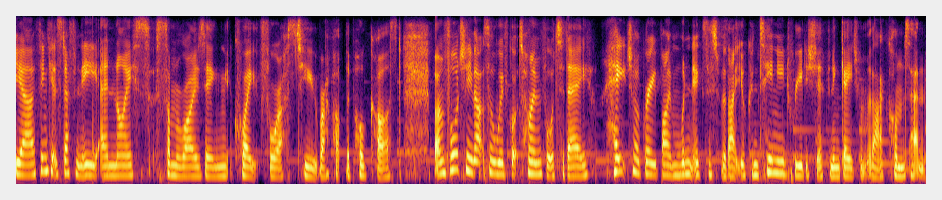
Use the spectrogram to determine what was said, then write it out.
Yeah, I think it's definitely a nice summarising quote for us to wrap up the podcast. But unfortunately, that's all we've got time for today. HR Grapevine wouldn't exist without your continued readership and engagement with our content,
